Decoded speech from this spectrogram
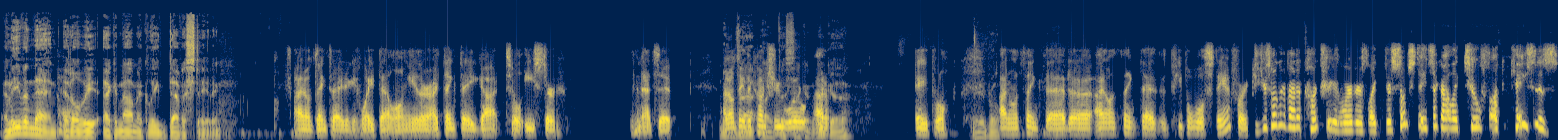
and even then, it'll be economically devastating. I don't think they can wait that long either. I think they got till Easter, and that's it. I don't think the That, like, country the will. April. April. I don't think that. Uh, I don't think that people will stand for it because you're talking about a country where there's like there's some states that got like two fucking cases.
